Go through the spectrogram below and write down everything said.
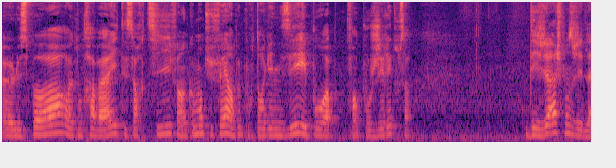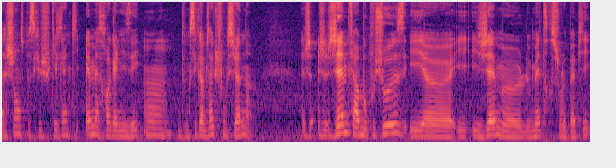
euh, le sport, euh, ton travail, tes sorties, enfin comment tu fais un peu pour t'organiser et pour, enfin, pour gérer tout ça? Déjà, je pense que j'ai de la chance parce que je suis quelqu'un qui aime être organisé. Donc c'est comme ça que je fonctionne. J'aime faire beaucoup de choses et, euh, j'aime euh, le mettre sur le papier.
